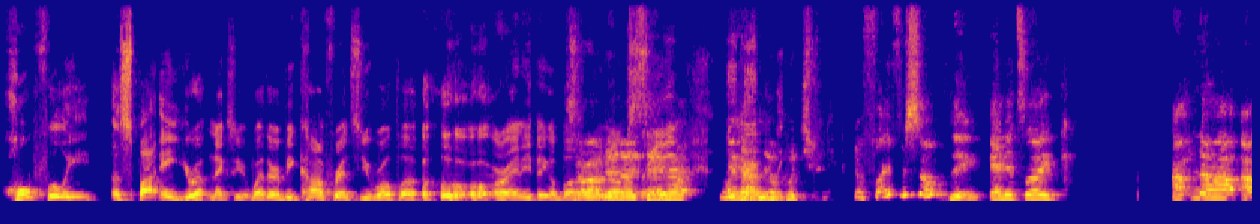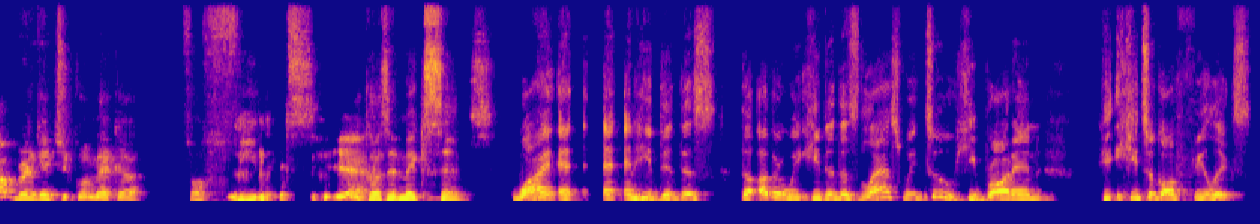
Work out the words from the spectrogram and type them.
hopefully a spot in Europe next year, whether it be conference, Europa, or, or anything above. So You know then what I I'm say saying? that we And have then- the opportunity to fight for something, and it's like, I, no, I'll, I'll bring in Chukwuemeka for Felix Yeah. because it makes sense. Why? And, and and he did this the other week. He did this last week too. He brought in, he he took off Felix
